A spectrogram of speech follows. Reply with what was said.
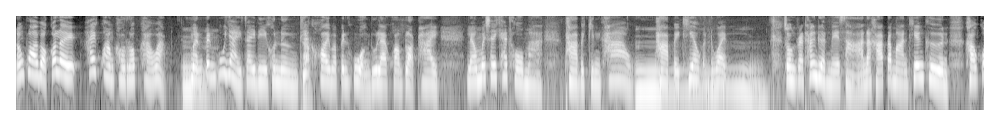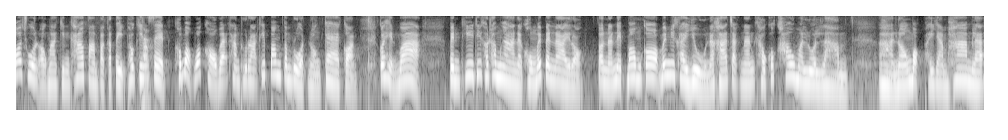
น้องพลอยบอกก็เลยให้ความเคารพเขาอะ่ะ อืมเหมือนเป็นผู้ใหญ่ใจดีคนหนึ่งที่ครับ คอยมาเป็นห่วงดูแลความปลอดภัย แล้วไม่ใช่แค่โทรมา พาไปกินข้าวอืมพาไปเที่ยวกันด้วย อืม จนกระทั่งเดือนเมษานะคะ ประมาณเที่ยงคืน เขาก็ชวนออกมากินข้าวตามปกติพอกินครับเสร็จ เขาบอกว่าขอแวะทำธุระที่ป้อมตำรวจหนองแกก่อน ก็เห็นว่าเป็นที่ที่เขาทำงานน่ะคงไม่เป็นไรหรอก ตอนนั้นในป้อมก็ไม่มีใครอยู่นะคะ จากนั้นเขาก็เข้ามาลวนลามอ่าน้องบอกพยายามห้ามแล้ว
